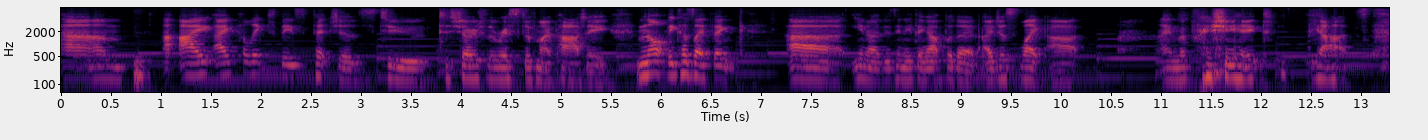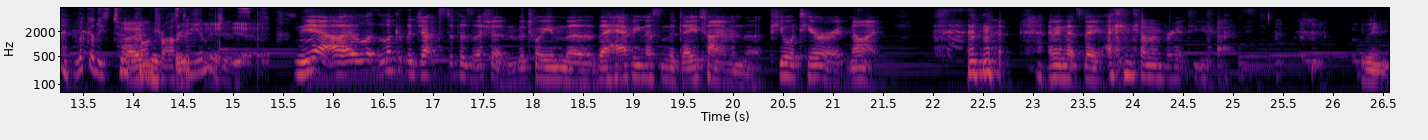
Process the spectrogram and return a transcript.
Um, I I collect these pictures to to show to the rest of my party, not because I think uh you know there's anything up with it. I just like art. I appreciate the arts. Look at these two I contrasting images. it, Yeah, I l- look at the juxtaposition between the the happiness in the daytime and the pure terror at night. I mean, that's me. I can come and bring it to you guys. I mean,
